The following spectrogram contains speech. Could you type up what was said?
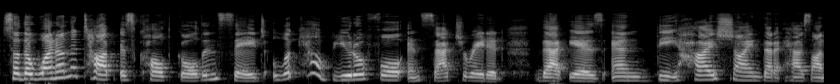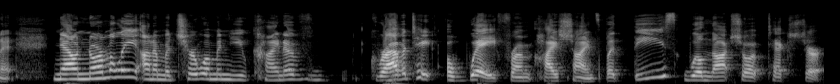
So the one on the top is called Golden Sage. Look how beautiful and saturated that is and the high shine that it has on it. Now, normally on a mature woman, you kind of gravitate away from high shines but these will not show up texture.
